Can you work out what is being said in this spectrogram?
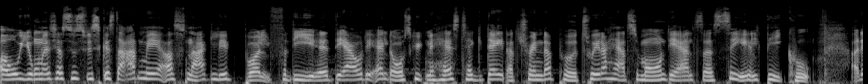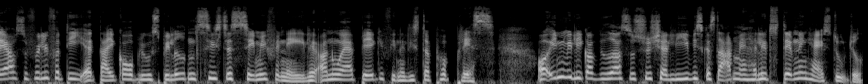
Og Jonas, jeg synes, vi skal starte med at snakke lidt bold, fordi uh, det er jo det alt overskyggende hashtag i dag, der trender på Twitter her til morgen. Det er altså CLDK. Og det er jo selvfølgelig fordi, at der i går blev spillet den sidste semifinale, og nu er begge finalister på plads. Og inden vi lige går videre, så synes jeg lige, vi skal starte med at have lidt stemning her i studiet.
